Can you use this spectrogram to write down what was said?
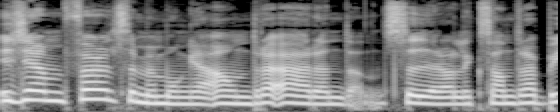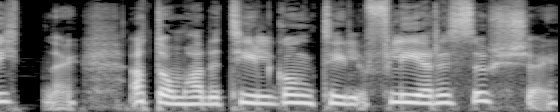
I jämförelse med många andra ärenden säger Alexandra Bittner att de hade tillgång till fler resurser,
